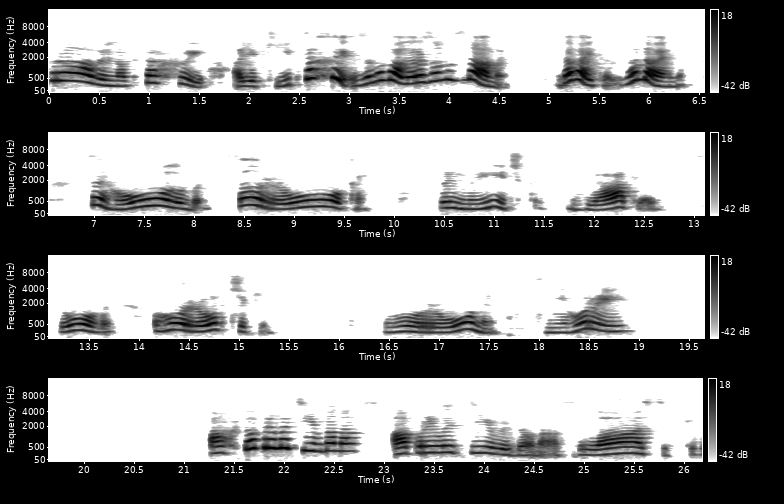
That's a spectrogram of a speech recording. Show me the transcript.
Правильно, птахи. А які птахи зимували разом з нами? Давайте згадаємо. Це голуби, сороки, синички, дятли, сови, горобчики, ворони, снігури. А хто прилетів до нас? А прилетіли до нас ластівки,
